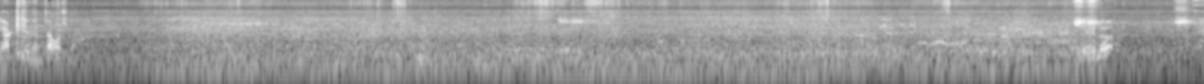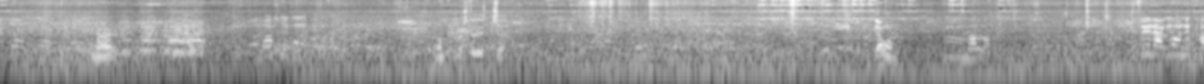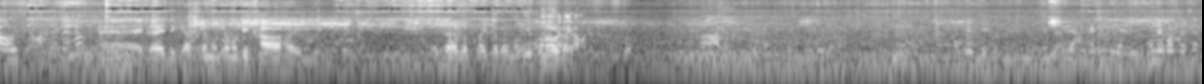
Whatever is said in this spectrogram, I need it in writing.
কাঠ দিয়ে দেন চামচ না। হলো তোমার আমাকে কষ্ট দিচ্ছ? কেমন? ভালো। এর আগে অনেক খাওয়া হয়েছে আমাদের তাই না? হ্যাঁ এটা এদিকে আসলে মোটামুটি খাওয়া হয়। এটা হলো কয় টাকার মুড়ি? পনেরো টাকা মনে করতেছেন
